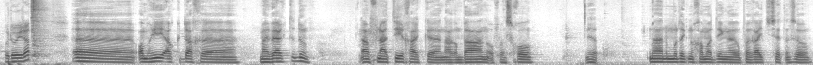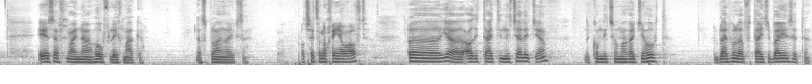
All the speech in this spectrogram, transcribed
Hoe doe je dat? Om hier elke dag mijn werk te doen. Nou, vanuit hier ga ik naar een baan of een school. Ja. Maar dan moet ik nog allemaal dingen op een rijtje zetten en zo. Eerst even mijn uh, hoofd leegmaken. Dat is het belangrijkste. Wat zit er nog in jouw hoofd? Uh, ja, al die tijd in het celletje. Dat komt niet zomaar uit je hoofd. Er blijft wel even een tijdje bij je zitten.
